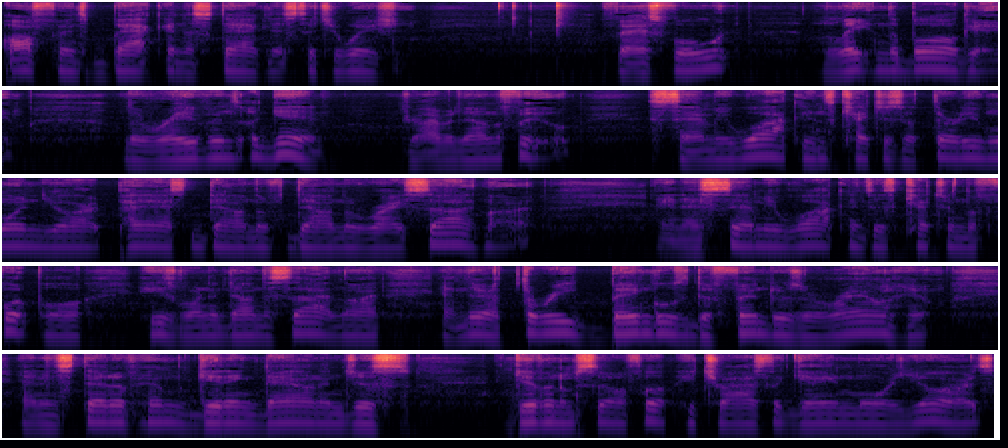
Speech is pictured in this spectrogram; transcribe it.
offense back in a stagnant situation. Fast forward, late in the ball game. The Ravens again driving down the field. Sammy Watkins catches a 31-yard pass down the down the right sideline. And as Sammy Watkins is catching the football, he's running down the sideline, and there are three Bengals defenders around him. And instead of him getting down and just giving himself up, he tries to gain more yards,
